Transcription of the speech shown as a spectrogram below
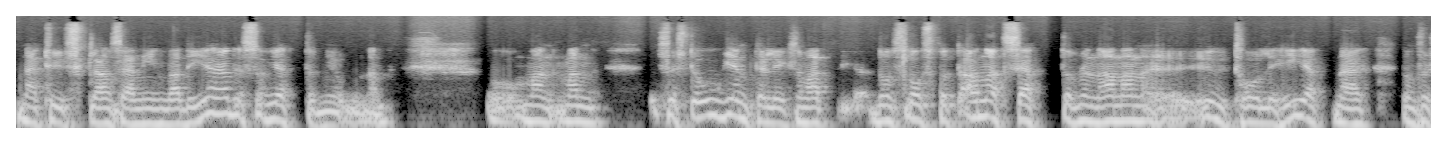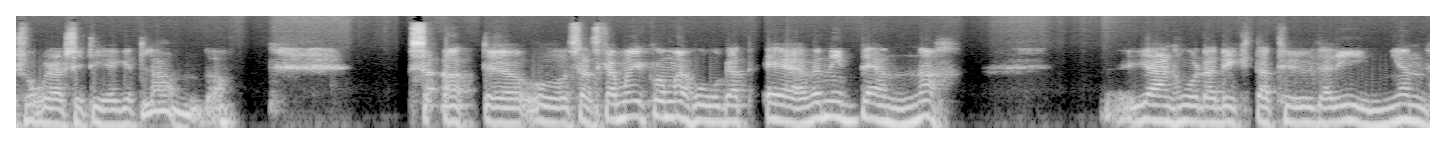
när Tyskland sen invaderade Sovjetunionen. Och man, man förstod inte liksom att de slåss på ett annat sätt och med en annan eh, uthållighet när de försvarar sitt eget land. Då. Så att, eh, och sen ska man ju komma ihåg att även i denna järnhårda diktatur där ingen,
